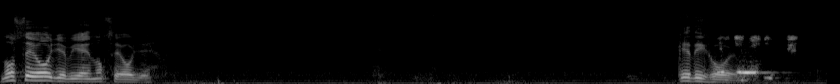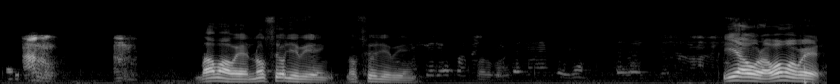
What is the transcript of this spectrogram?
No se oye bien, no se oye. ¿Qué dijo él? Vamos a ver, no se oye bien, no se oye bien. Y ahora, vamos a ver.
